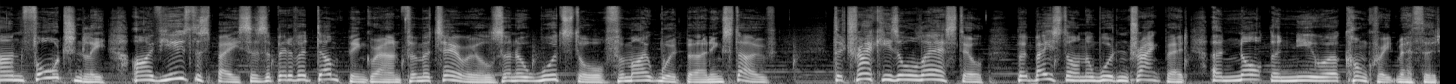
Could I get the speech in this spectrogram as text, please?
Unfortunately, I've used the space as a bit of a dumping ground for materials and a wood store for my wood burning stove. The track is all there still, but based on a wooden track bed and not the newer concrete method.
